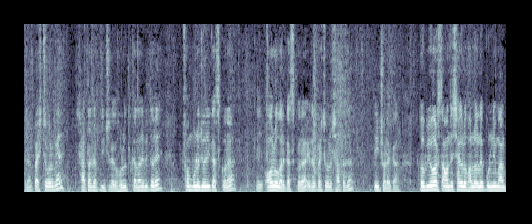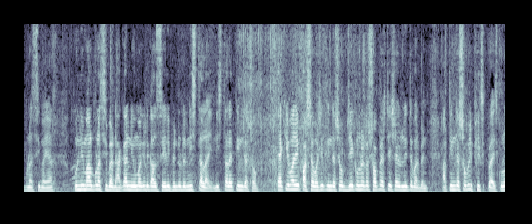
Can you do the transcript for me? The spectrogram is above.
এটার প্রাইসটা পড়বে সাত হাজার তিনশো টাকা, হলুদ কালারের ভিতরে সম্পূর্ণ জরি কাজ করা, এই অল ওভার কাজ করা। এটার প্রাইসটা পড়বে সাত হাজার তিনশো টাকা। তো ভিওয়ার্স আমাদের শাড়িগুলো ভালো লাগলে পূর্ণিমা আলপনা সিমাইয়া পূর্ণিমা আলপনা সিবা Dhaka, New Market girls Elephant রোডের নিস্তালায়। নিস্তালায় তিনটা শপ একেবারেই পাশাপাশি তিনটা শপ যে কোনো একটা শপে আসলে সেগুলো নিতে পারবেন। আর তিনটা শপই ফিক্সড প্রাইস কোনো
